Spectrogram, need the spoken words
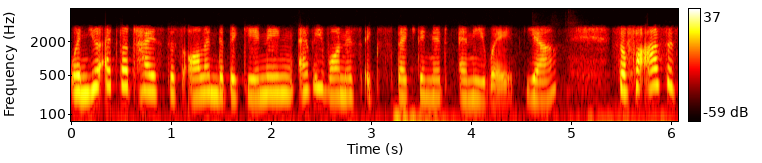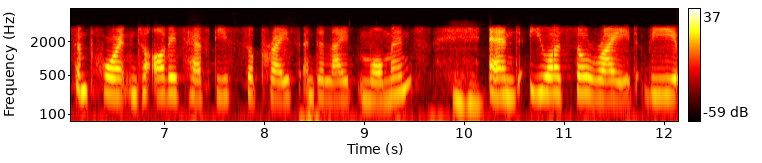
when you advertise this all in the beginning, everyone is expecting it anyway, yeah? So for us, it's important to always have these surprise and delight moments. Mm-hmm. And you are so right. We,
